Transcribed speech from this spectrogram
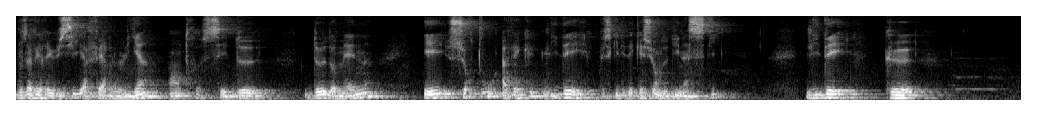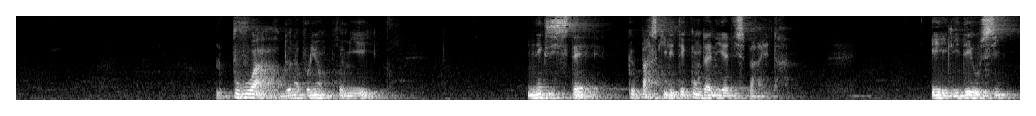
Vous avez réussi à faire le lien entre ces deux, deux domaines et surtout avec l'idée, puisqu'il est question de dynastie, l'idée que le pouvoir de Napoléon Ier n'existait que parce qu'il était condamné à disparaître. Et l'idée aussi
